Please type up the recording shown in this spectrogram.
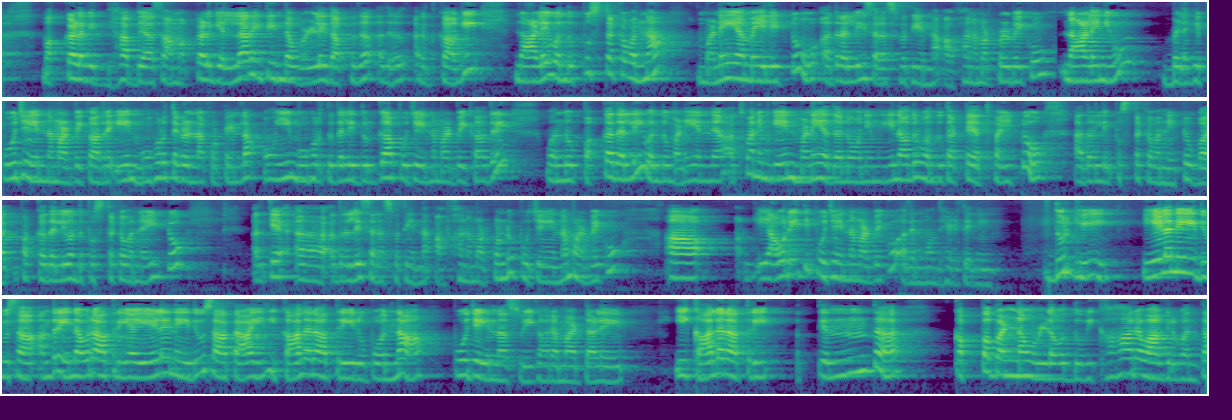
ಮಕ್ಕಳ ವಿದ್ಯಾಭ್ಯಾಸ ಮಕ್ಕಳಿಗೆ ಎಲ್ಲ ರೀತಿಯಿಂದ ಒಳ್ಳೆಯದಾಗ್ತದೆ ಅದರ ಅದಕ್ಕಾಗಿ ನಾಳೆ ಒಂದು ಪುಸ್ತಕವನ್ನು ಮಣೆಯ ಮೇಲಿಟ್ಟು ಅದರಲ್ಲಿ ಸರಸ್ವತಿಯನ್ನು ಆಹ್ವಾನ ಮಾಡ್ಕೊಳ್ಬೇಕು. ನಾಳೆ ನೀವು ಬೆಳಗ್ಗೆ ಪೂಜೆಯನ್ನು ಮಾಡಬೇಕಾದ್ರೆ ಏನು ಮುಹೂರ್ತಗಳನ್ನ ಕೊಟ್ಟೇನಲ್ಲ ಈ ಮುಹೂರ್ತದಲ್ಲಿ ದುರ್ಗಾ ಪೂಜೆಯನ್ನು ಮಾಡಬೇಕಾದ್ರೆ ಒಂದು ಪಕ್ಕದಲ್ಲಿ ಒಂದು ಮಣೆಯನ್ನು ಅಥವಾ ನಿಮ್ಗೆ ಏನು ಮಣೆ ಅದನೋ, ನಿಮ್ಗೆ ಏನಾದರೂ ಒಂದು ತಟ್ಟೆ ಅಥವಾ ಇಟ್ಟು ಅದರಲ್ಲಿ ಪುಸ್ತಕವನ್ನು ಇಟ್ಟು, ಬಾ, ಪಕ್ಕದಲ್ಲಿ ಒಂದು ಪುಸ್ತಕವನ್ನು ಇಟ್ಟು ಅದಕ್ಕೆ ಅದರಲ್ಲಿ ಸರಸ್ವತಿಯನ್ನು ಆಹ್ವಾನ ಮಾಡಿಕೊಂಡು ಪೂಜೆಯನ್ನು ಮಾಡಬೇಕು. ಯಾವ ರೀತಿ ಪೂಜೆಯನ್ನು ಮಾಡಬೇಕು ಅದನ್ನು ಮುಂದೆ ಹೇಳ್ತೇನೆ. ದುರ್ಗಿ ಏಳನೇ ದಿವಸ ಅಂದರೆ ನವರಾತ್ರಿಯ ಏಳನೇ ದಿವಸ ತಾಯಿ ಕಾಲರಾತ್ರಿ ರೂಪವನ್ನು ಪೂಜೆಯನ್ನು ಸ್ವೀಕಾರ ಮಾಡ್ತಾಳೆ. ಈ ಕಾಲರಾತ್ರಿ ಅತ್ಯಂತ ಕಪ್ಪ ಬಣ್ಣ ಉಳ್ಳವದ್ದು ವಿಕಾರವಾಗಿರುವಂಥ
